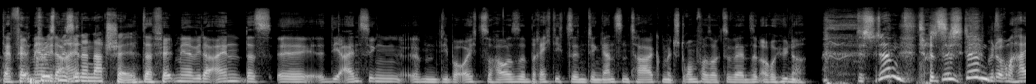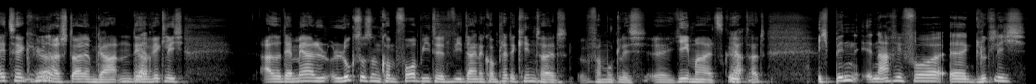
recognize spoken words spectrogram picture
Da fällt mir ja wieder Christmas in a ein, nutshell. da fällt mir ja wieder ein, dass äh, die einzigen, ähm, die bei euch zu Hause berechtigt sind, den ganzen Tag mit Strom versorgt zu werden, sind eure Hühner. Das stimmt. Das ist mit eurem Hightech-Hühnerstall im Garten, der Ja. wirklich, also der mehr Luxus und Komfort bietet, wie deine komplette Kindheit vermutlich äh, jemals gehabt Ja. hat. Ich bin nach wie vor äh, glücklich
